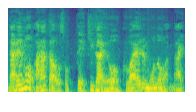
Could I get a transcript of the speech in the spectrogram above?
誰もあなたを襲って危害を加えるものはない。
